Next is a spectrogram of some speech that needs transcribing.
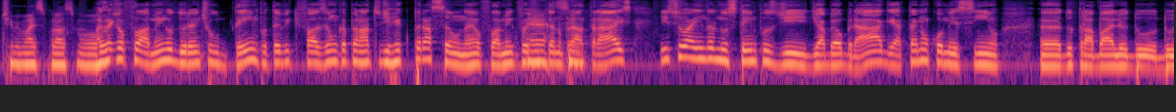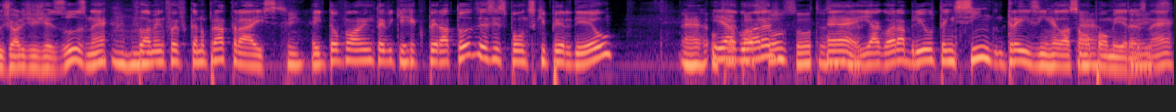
time mais próximo hoje. Mas é que o Flamengo, durante um tempo, teve que fazer um campeonato de recuperação, né? O Flamengo foi é, ficando para trás. Isso ainda nos tempos de, de Abel Braga, até no comecinho uh, do trabalho do, do Jorge Jesus, né? Uhum. O Flamengo foi ficando para trás. Sim. Então o Flamengo teve que recuperar todos esses pontos que perdeu é, e agora os outros. É, né? e agora abriu tem cinco, três em relação é, ao Palmeiras, três. né?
